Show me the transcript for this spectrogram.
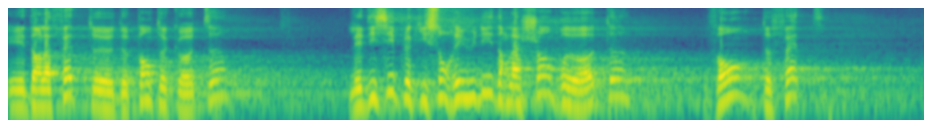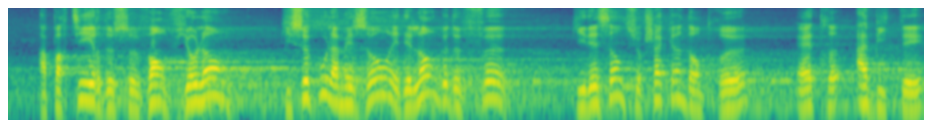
Et dans la fête de Pentecôte, les disciples qui sont réunis dans la chambre haute vont, de fait, à partir de ce vent violent qui secoue la maison et des langues de feu qui descendent sur chacun d'entre eux, être habités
